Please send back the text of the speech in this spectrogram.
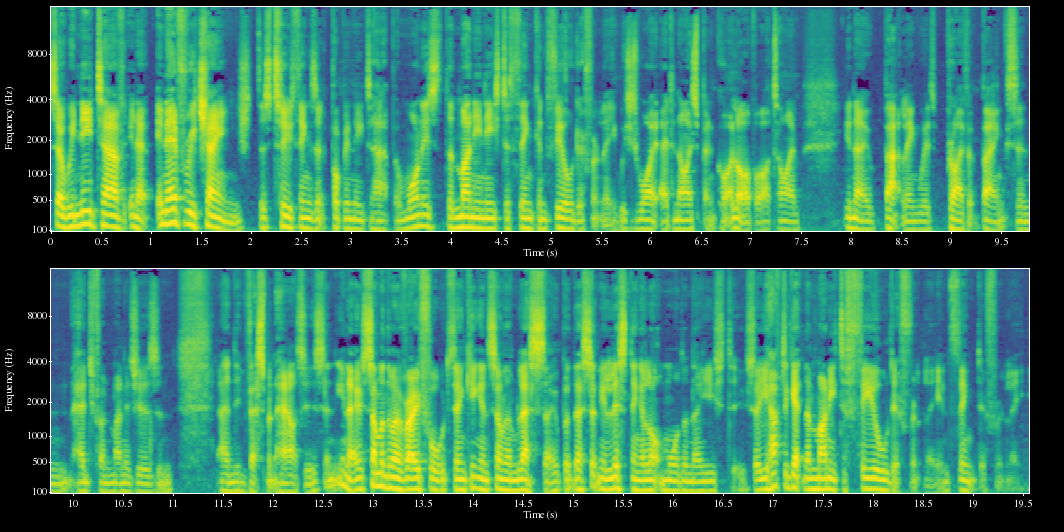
So we need to have, you know, in every change, there's two things that probably need to happen. One is the money needs to think and feel differently, which is why Ed and I spend quite a lot of our time, you know, battling with private banks and hedge fund managers and and investment houses. And you know, some of them are very forward thinking, and some of them less so. But they're certainly listening a lot more than they used to. So you have to get the money to feel differently and think differently.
